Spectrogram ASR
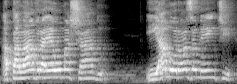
a palavra é o machado, e amorosamente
